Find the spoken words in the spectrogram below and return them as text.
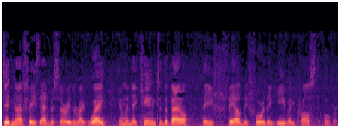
did not face adversary the right way, and when they came to the battle, they failed before they even crossed over.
